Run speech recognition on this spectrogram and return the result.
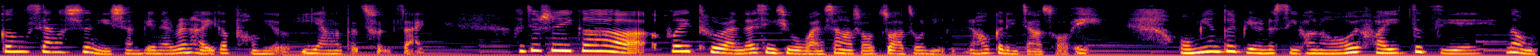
更像是你身边的任何一个朋友一样的存在。他就是一个会突然在星期五晚上的时候抓住你，然后跟你讲说：“哎，我面对别人的喜欢呢，我会怀疑自己。”那种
